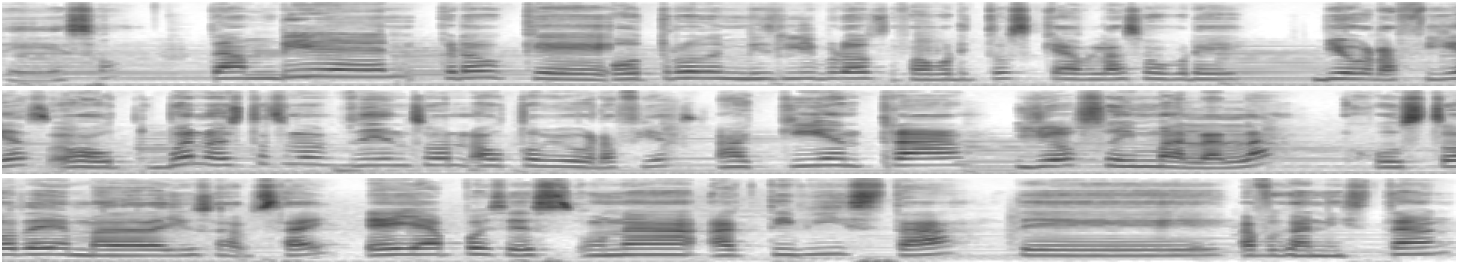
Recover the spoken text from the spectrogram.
de eso. También creo que otro de mis libros favoritos que habla sobre biografías, o bueno, estas más bien son autobiografías. Aquí entra Yo soy Malala, justo de Malala Yousafzai. Ella pues es una activista de Afganistán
